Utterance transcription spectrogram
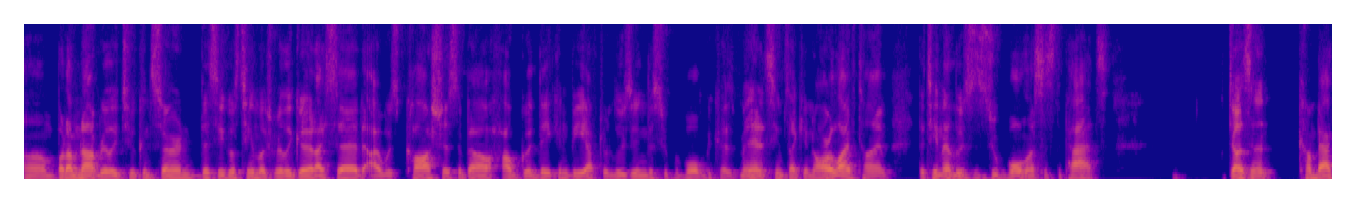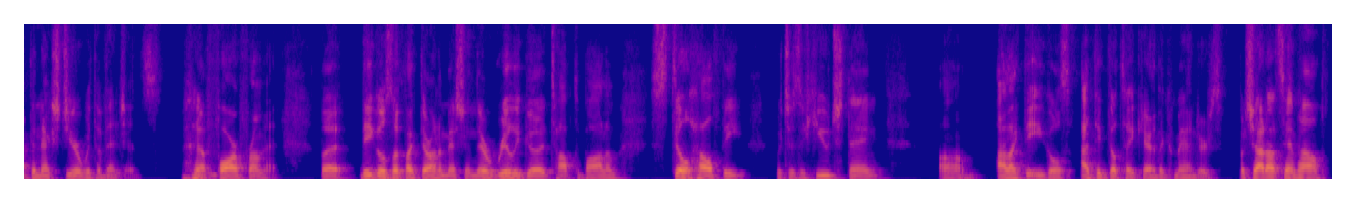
Um, but I'm not really too concerned. This Eagles team looks really good. I said I was cautious about how good they can be after losing the Super Bowl because, man, it seems like in our lifetime, the team that loses the Super Bowl, unless it's the Pats, doesn't come back the next year with a vengeance. Far from it. But the Eagles look like they're on a mission. They're really good, top to bottom, still healthy, which is a huge thing. Um, I like the Eagles. I think they'll take care of the Commanders. But shout out Sam Howell,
